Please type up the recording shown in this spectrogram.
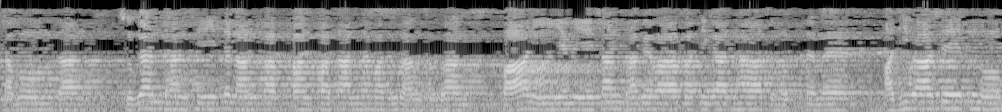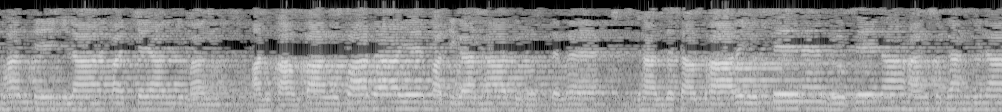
තමෝනුදං සුගන්ධං සීතලං කප්පං පසන්න මధుරං සුභං පානීයමේ සංඝගවා පතිගන්හාතු මුත්තම අධිවාසේතු නොභන්තේ ගිලාන පච්චයන් ඉමං අනුකම්පාං උපාදාය පතිගන්හාතු මුත්තම ගන්ධ සම්භාර යුත්තේන රූපේනහං සුගන්ධිනා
